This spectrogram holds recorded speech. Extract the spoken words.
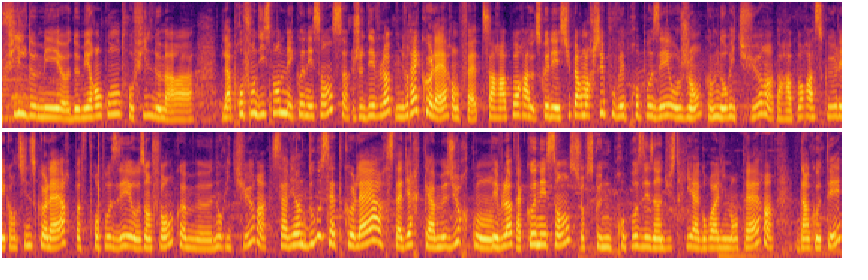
Au fil de mes, euh, de mes rencontres, au fil de ma l'approfondissement de mes connaissances, je développe une vraie colère en fait par rapport à ce que les supermarchés pouvaient proposer aux gens comme nourriture, par rapport à ce que les cantines scolaires peuvent proposer aux enfants comme euh, nourriture. Ça vient d'où cette colère? C'est-à-dire qu'à mesure qu'on développe sa connaissance sur ce que nous proposent les industries agroalimentaires d'un côté,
